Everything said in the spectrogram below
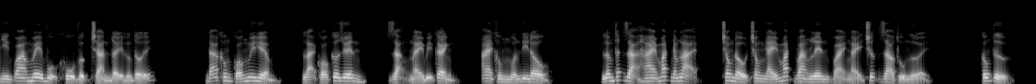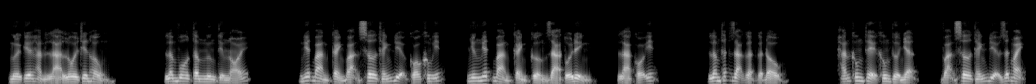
nhìn qua mê vụ khu vực tràn đầy hướng tới. Đã không có nguy hiểm, lại có cơ duyên, dạng này bí cảnh ai không muốn đi đâu. Lâm thất dạ hai mắt nhắm lại, trong đầu trong nháy mắt vang lên vài ngày trước giao thủ người. Công tử, người kia hẳn là lôi thiên hồng. Lâm vô tâm ngưng tiếng nói. Niết bàn cảnh vạn sơ thánh địa có không ít, nhưng niết bàn cảnh cường giả tối đỉnh là có ít. Lâm thất dạ gật gật đầu. Hắn không thể không thừa nhận, vạn sơ thánh địa rất mạnh.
